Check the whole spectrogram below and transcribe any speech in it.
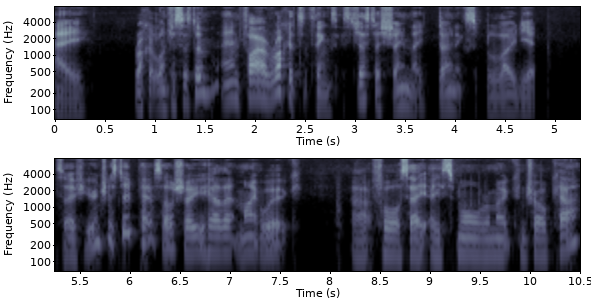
a rocket launcher system and fire rockets at things. It's just a shame they don't explode yet. So if you're interested, perhaps I'll show you how that might work uh, for, say, a small remote control car.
